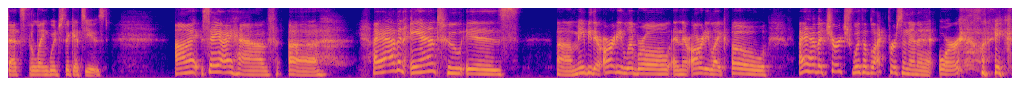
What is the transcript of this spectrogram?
that's the language that gets used. I say I have, uh, I have an aunt who is, uh, maybe they're already liberal and they're already like, oh, I have a church with a black person in it, or like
